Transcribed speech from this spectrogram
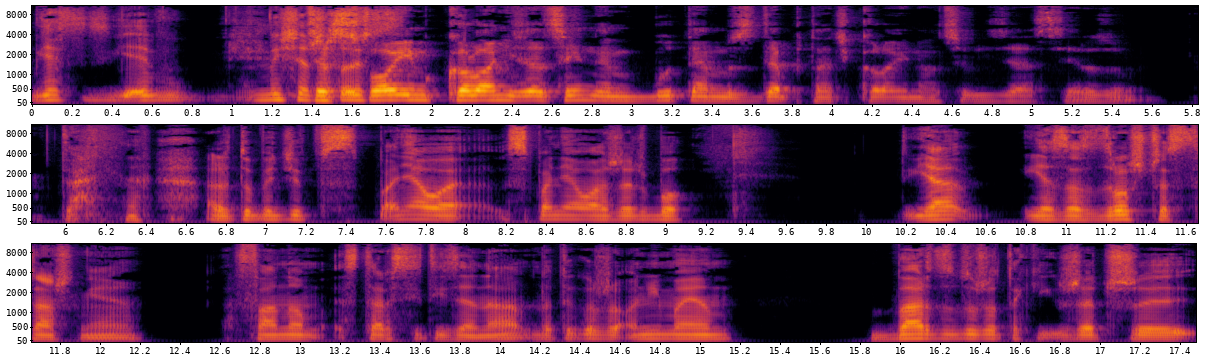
ja, ja myślę, Chcesz że to swoim jest... kolonizacyjnym butem zdeptać kolejną cywilizację, rozumiem. Tak, ale to będzie wspaniała, wspaniała rzecz, bo ja, ja zazdroszczę strasznie fanom Star Citizena, dlatego, że oni mają bardzo dużo takich rzeczy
